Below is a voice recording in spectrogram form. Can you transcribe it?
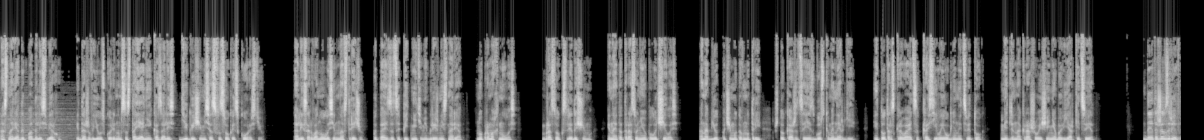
а снаряды падали сверху и даже в ее ускоренном состоянии казались двигающимися с высокой скоростью. Алиса рванулась им навстречу, пытаясь зацепить нитями ближний снаряд, но промахнулась. Бросок к следующему, и на этот раз у нее получилось. Она бьет почему-то внутри, что кажется ей сгустком энергии, и тот раскрывается красивый огненный цветок, медленно окрашивающий небо в яркий цвет. «Да это же взрыв,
